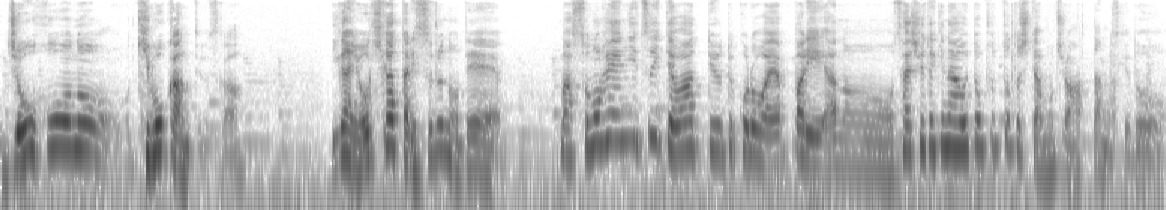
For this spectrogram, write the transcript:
情報の規模感っていうんですか意外に大きかったりするので、まあ、その辺についてはっていうところはやっぱりあの最終的なアウトプットとしてはもちろんあったんですけど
